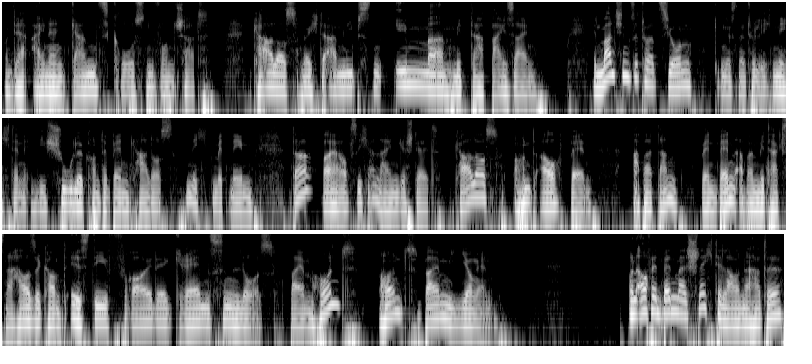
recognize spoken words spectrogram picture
und der einen ganz großen Wunsch hat. Carlos möchte am liebsten immer mit dabei sein. In manchen Situationen ging es natürlich nicht, denn in die Schule konnte Ben Carlos nicht mitnehmen. Da war er auf sich allein gestellt. Carlos und auch Ben. Aber dann, wenn Ben aber mittags nach Hause kommt, ist die Freude grenzenlos. Beim Hund und beim Jungen. Und auch wenn Ben mal schlechte Laune hatte,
